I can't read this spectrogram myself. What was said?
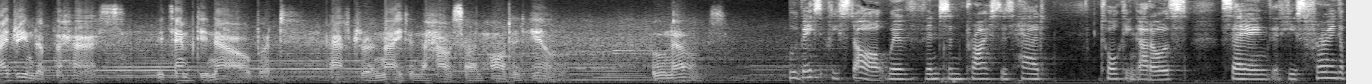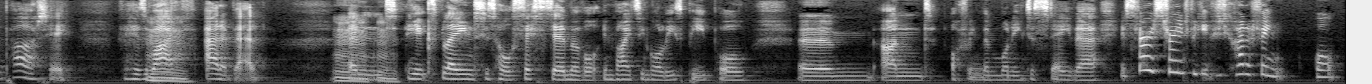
I dreamed up the hearse. It's empty now, but after a night in the house on Haunted Hill, who knows? We basically start with Vincent Price's head talking at us, saying that he's throwing a party for his mm. wife, Annabelle. Mm, and mm. he explains his whole system of inviting all these people um, and offering them money to stay there. It's very strange because you kind of think, well,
